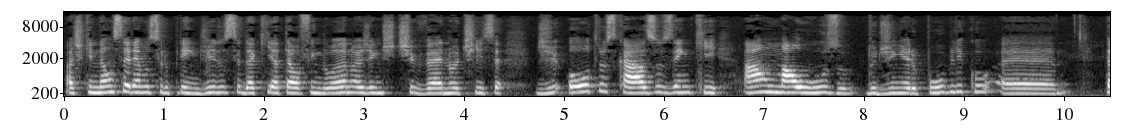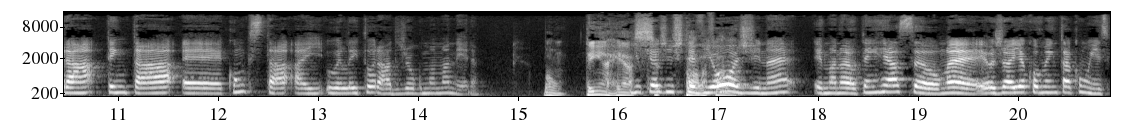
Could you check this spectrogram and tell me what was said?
Acho que não seremos surpreendidos se daqui até o fim do ano a gente tiver notícia de outros casos em que há um mau uso do dinheiro público. É, para tentar é, conquistar aí o eleitorado de alguma maneira. Bom, tem a reação. E o que a gente fala, teve fala. hoje, né, Emanuel, tem reação, né? Eu já ia comentar com isso.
